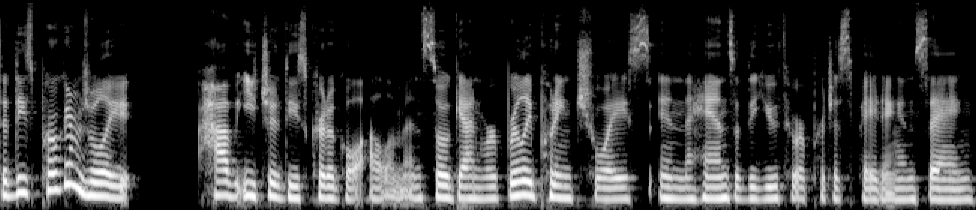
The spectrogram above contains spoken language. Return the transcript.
that these programs really have each of these critical elements. So again, we're really putting choice in the hands of the youth who are participating and saying,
